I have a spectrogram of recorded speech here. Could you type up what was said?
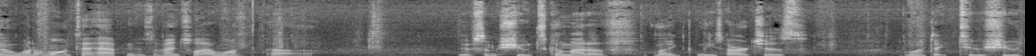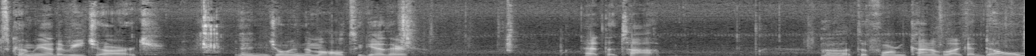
And what I want to happen is eventually I want, uh, if some shoots come out of like these arches, I want to take two shoots coming out of each arch and join them all together at the top uh, to form kind of like a dome.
